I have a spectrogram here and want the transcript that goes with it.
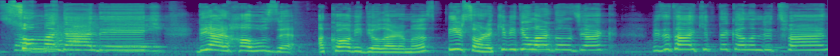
sonuna geldik. Diğer havuz ve aqua videolarımız bir sonraki videolarda olacak. Bizi takipte kalın lütfen.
